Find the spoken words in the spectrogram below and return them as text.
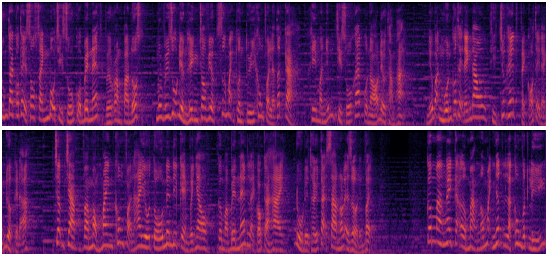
Chúng ta có thể so sánh bộ chỉ số của Bennett với Rampados, một ví dụ điển hình cho việc sức mạnh thuần túy không phải là tất cả khi mà những chỉ số khác của nó đều thảm hại. Nếu bạn muốn có thể đánh đau thì trước hết phải có thể đánh được cái đã. Chậm chạp và mỏng manh không phải là hai yếu tố nên đi kèm với nhau, cơ mà Bennett lại có cả hai, đủ để thấy tại sao nó lại dở đến vậy. Cơ mà ngay cả ở mảng nó mạnh nhất là công vật lý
